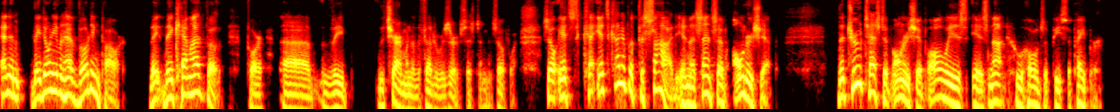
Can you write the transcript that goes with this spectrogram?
And they don't even have voting power. They, they cannot vote for uh, the, the chairman of the Federal Reserve System and so forth. So it's, it's kind of a facade in the sense of ownership. The true test of ownership always is not who holds a piece of paper,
